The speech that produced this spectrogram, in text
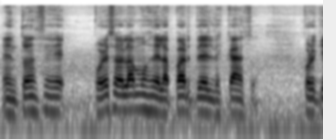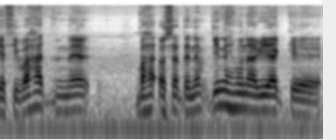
Entonces, por eso hablamos de la parte del descanso. Porque si vas a tener, o sea, tienes una vida que,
